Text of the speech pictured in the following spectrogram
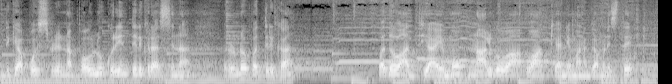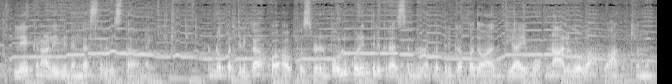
అందుకే అపోస్తుడైన పౌలు కొరింతెలికి రాసిన రెండో పత్రిక పదవ అధ్యాయము నాలుగవ వాక్యాన్ని మనం గమనిస్తే లేఖనాలు ఈ విధంగా సెలవిస్తూ ఉన్నాయి. రెండో పత్రిక ప- అపోస్తుడైన పౌలు కొరింతెలికి రాసిన రెండో పత్రిక పదవ అధ్యాయము నాలుగవ వాక్యము.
